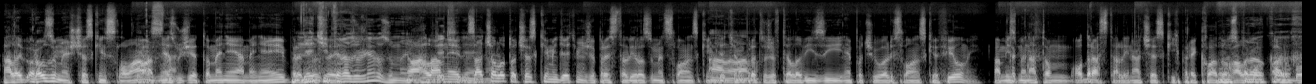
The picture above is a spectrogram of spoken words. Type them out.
ale rozumieš českým slovám a dnes už je to menej a menej. Deti pretože- teraz už nerozumejú. No a hlavne Deti začalo to českými deťmi, že prestali rozumieť slovenským Áno, deťom, áno. pretože v televízii nepočúvali slovenské filmy. A my sme na tom odrastali, na českých prekladoch, alebo, alebo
